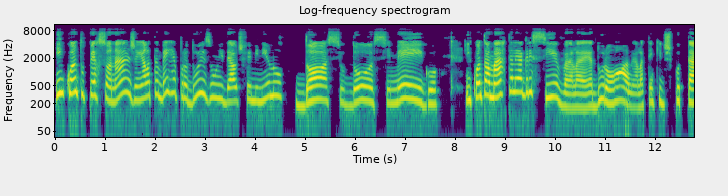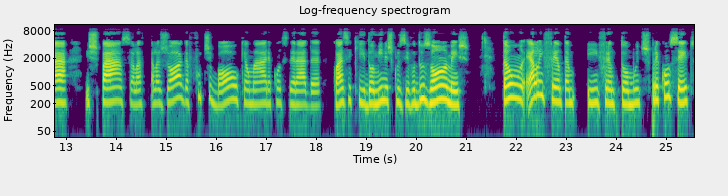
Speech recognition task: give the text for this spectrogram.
Enquanto personagem, ela também reproduz um ideal de feminino dócil, doce, meigo, enquanto a Marta ela é agressiva, ela é durona, ela tem que disputar espaço, ela, ela joga futebol, que é uma área considerada quase que domínio exclusivo dos homens. Então, ela enfrenta e enfrentou muitos preconceitos,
